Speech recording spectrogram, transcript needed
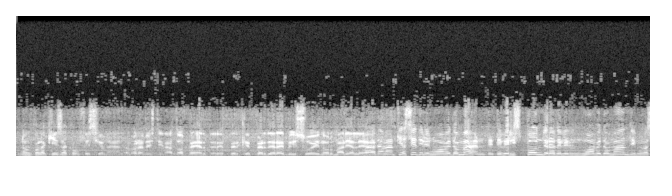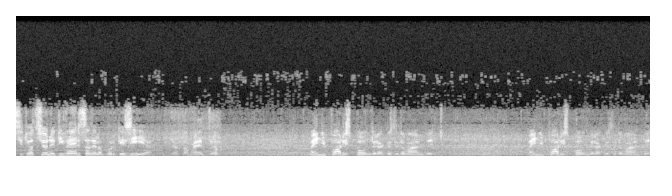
non con la chiesa confessionale. Allora è destinato a perdere, perché perderebbe i suoi normali alleati. Ma ha davanti a sé delle nuove domande, deve rispondere a delle nuove domande in una situazione diversa della borghesia. Certamente. Ma egli può rispondere a queste domande? Ma egli può rispondere a queste domande?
